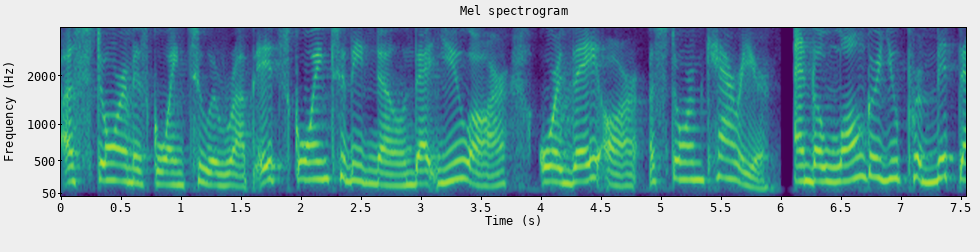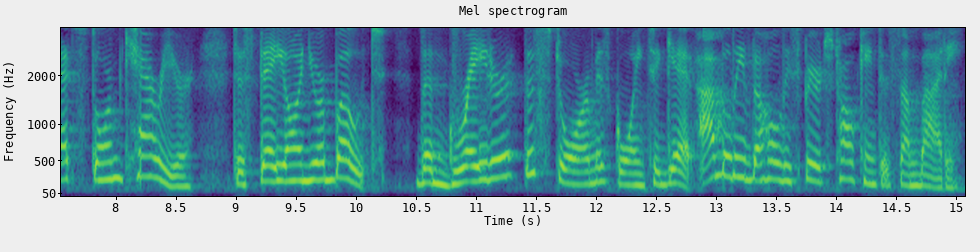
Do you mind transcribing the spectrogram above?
A storm is going to erupt. It's going to be known that you are or they are a storm carrier. And the longer you permit that storm carrier to stay on your boat, the greater the storm is going to get. I believe the Holy Spirit's talking to somebody.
